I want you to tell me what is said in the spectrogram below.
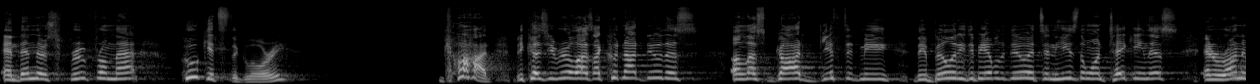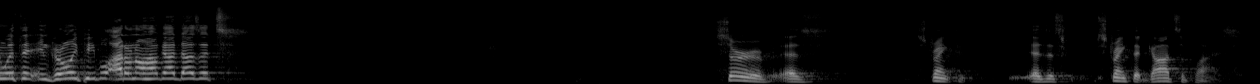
and then there's fruit from that, who gets the glory? God, because you realize I could not do this unless God gifted me the ability to be able to do it. And He's the one taking this and running with it and growing people. I don't know how God does it. Serve as strength, as its strength that God supplies.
